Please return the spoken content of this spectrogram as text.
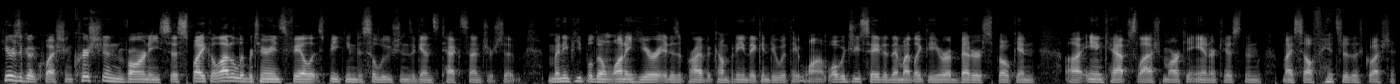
Here's a good question. Christian Varney says Spike, a lot of libertarians fail at speaking to solutions against tech censorship. Many people don't want to hear it is a private company, they can do what they want. What would you say to them? I'd like to hear a better spoken uh, ANCAP slash market anarchist than myself answer this question.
